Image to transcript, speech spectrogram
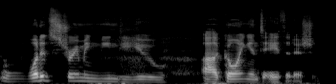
What did streaming mean to you uh, going into Eighth Edition?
